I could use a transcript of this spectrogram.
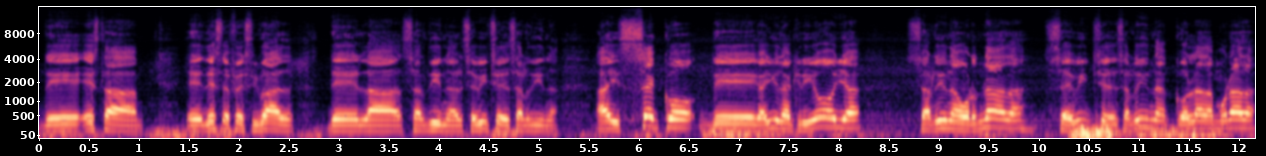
de, esta, eh, de este festival de la sardina, el ceviche de sardina. Hay seco de gallina criolla, sardina hornada, ceviche de sardina, colada morada.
